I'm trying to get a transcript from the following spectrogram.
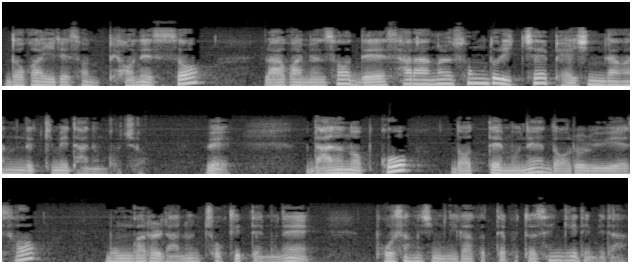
너가 이래선 변했어? 라고 하면서 내 사랑을 송두리째 배신당하는 느낌이 다는 거죠. 왜? 나는 없고 너 때문에 너를 위해서 뭔가를 나는 줬기 때문에 보상 심리가 그때부터 생기게 됩니다.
